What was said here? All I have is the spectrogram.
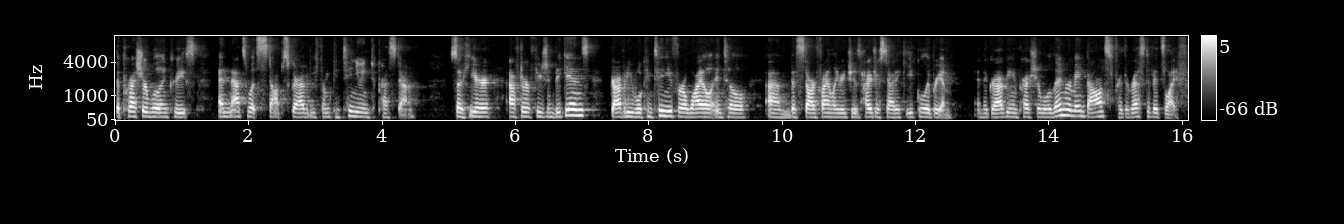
the pressure will increase, and that's what stops gravity from continuing to press down. So here, after fusion begins, gravity will continue for a while until um, the star finally reaches hydrostatic equilibrium, and the gravity and pressure will then remain balanced for the rest of its life.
